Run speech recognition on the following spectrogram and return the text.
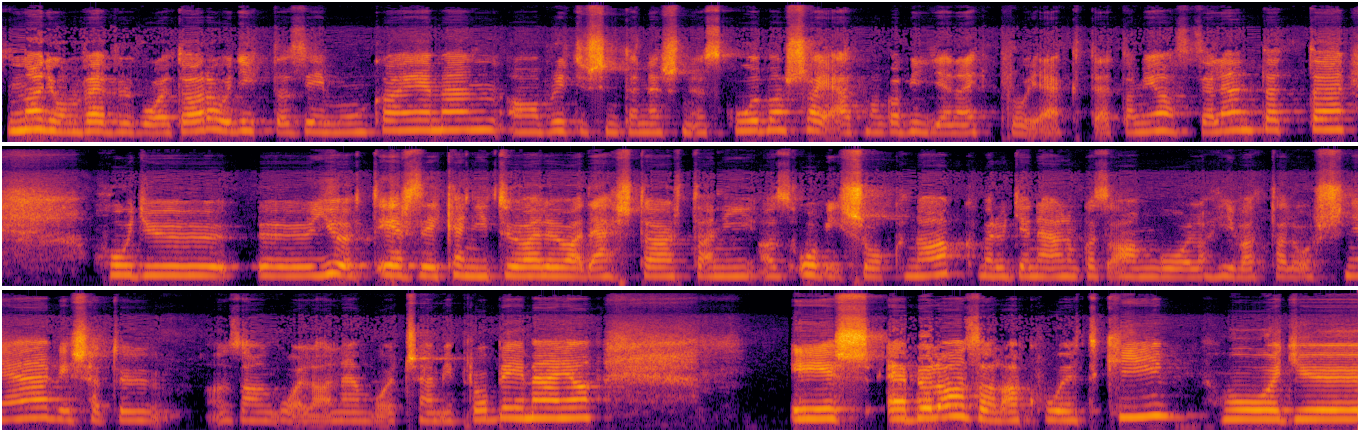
nagyon vevő volt arra, hogy itt az én munkahelyemen, a British International Schoolban saját maga vigyen egy projektet, ami azt jelentette, hogy ő, ő jött érzékenyítő előadást tartani az ovisoknak, mert ugye nálunk az angol a hivatalos nyelv, és hát ő az angollal nem volt semmi problémája, és ebből az alakult ki, hogy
